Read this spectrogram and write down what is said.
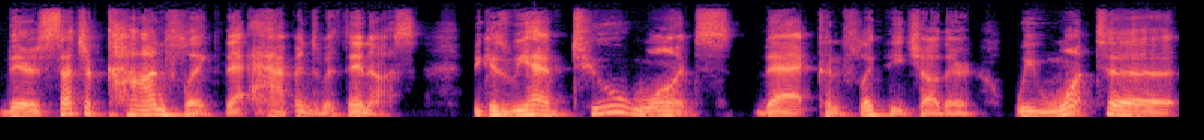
there's such a conflict that happens within us because we have two wants that conflict each other. We want to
